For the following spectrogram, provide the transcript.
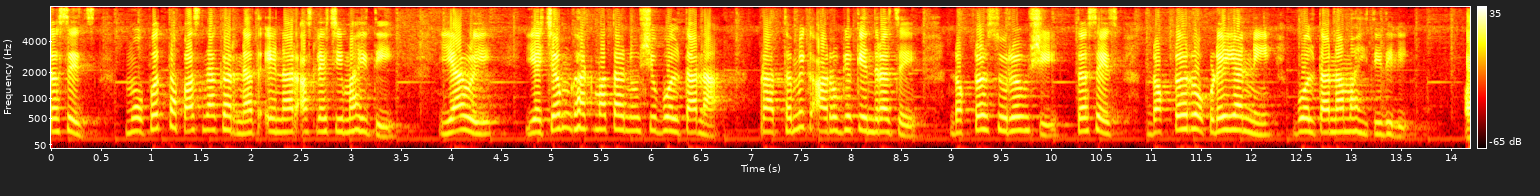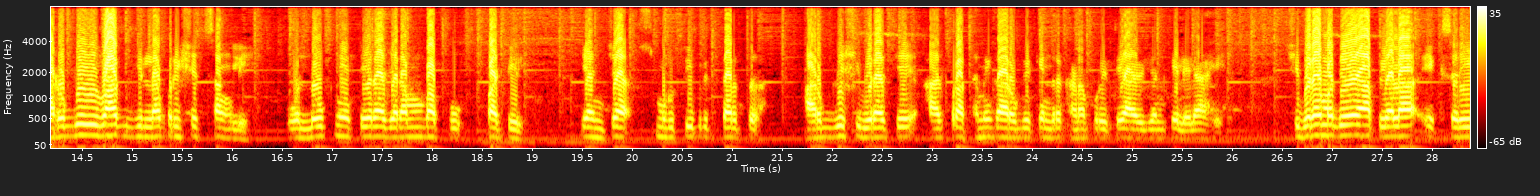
तसेच मोफत तपासण्या करण्यात येणार असल्याची माहिती. यावेळी एच एम घाटमातानुशी बोलताना प्राथमिक आरोग्य केंद्राचे डॉक्टर सूर्यवंशी तसेच डॉक्टर रोकडे यांनी बोलताना माहिती दिली. आरोग्य विभाग जिल्हा परिषद सांगली व लोकनेते राजाराम बापू पाटील यांच्या स्मृतीप्रित्यर्थ आरोग्य शिबिराचे आज प्राथमिक आरोग्य केंद्र खानापूर येथे आयोजन केलेले आहे. शिबिरामध्ये आपल्याला एक्सरे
